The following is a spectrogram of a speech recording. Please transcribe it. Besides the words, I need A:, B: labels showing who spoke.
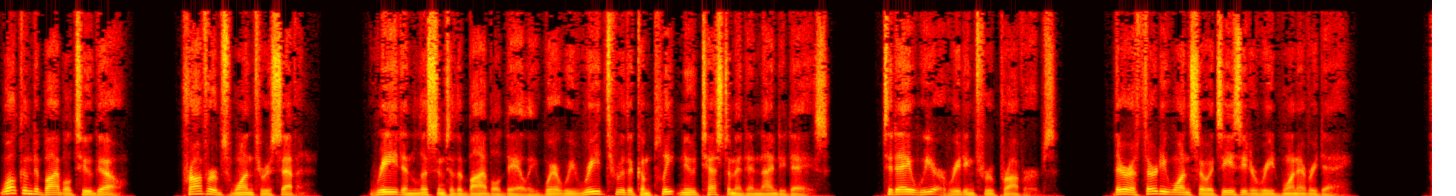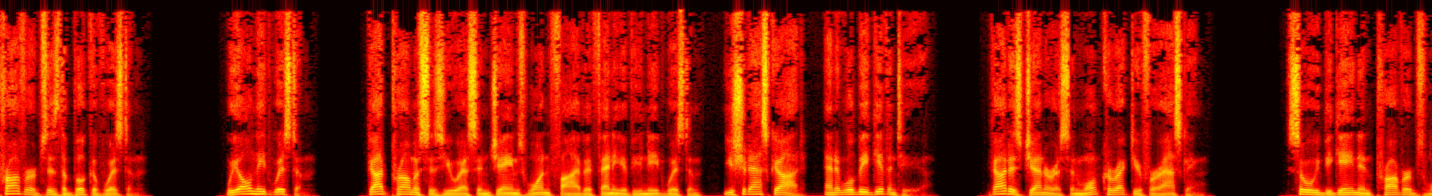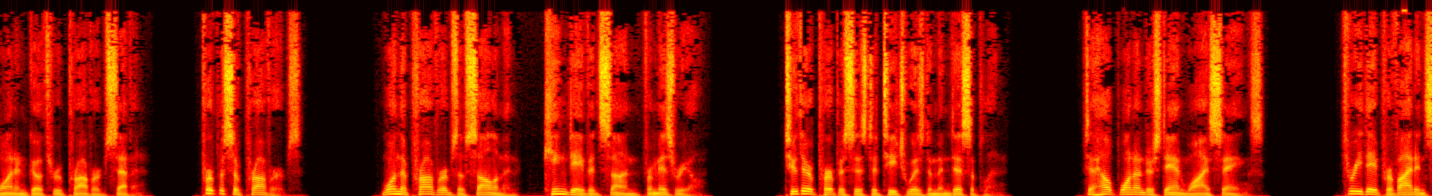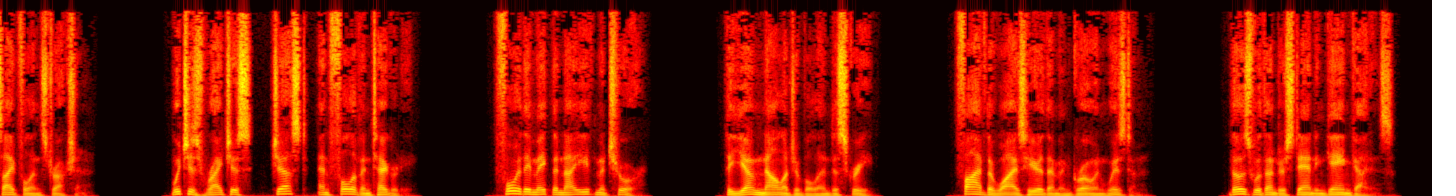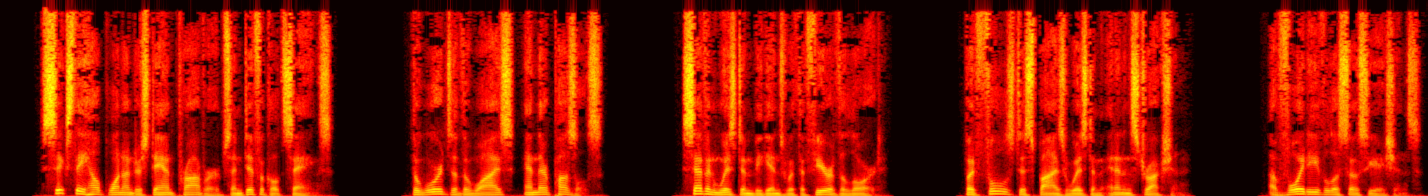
A: Welcome to Bible 2 Go. Proverbs 1 through 7. Read and listen to the Bible daily, where we read through the complete New Testament in 90 days. Today we are reading through Proverbs. There are 31, so it's easy to read one every day. Proverbs is the book of wisdom. We all need wisdom. God promises us in James 1 5 If any of you need wisdom, you should ask God, and it will be given to you. God is generous and won't correct you for asking. So we begin in Proverbs 1 and go through Proverbs 7. Purpose of Proverbs 1. The Proverbs of Solomon, King David's son, from Israel. 2. Their purpose is to teach wisdom and discipline, to help one understand wise sayings. 3. They provide insightful instruction, which is righteous, just, and full of integrity. 4. They make the naive mature, the young knowledgeable and discreet. 5. The wise hear them and grow in wisdom. Those with understanding gain guidance. 6. They help one understand proverbs and difficult sayings. The words of the wise, and their puzzles. 7. Wisdom begins with the fear of the Lord. But fools despise wisdom and instruction. Avoid evil associations.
